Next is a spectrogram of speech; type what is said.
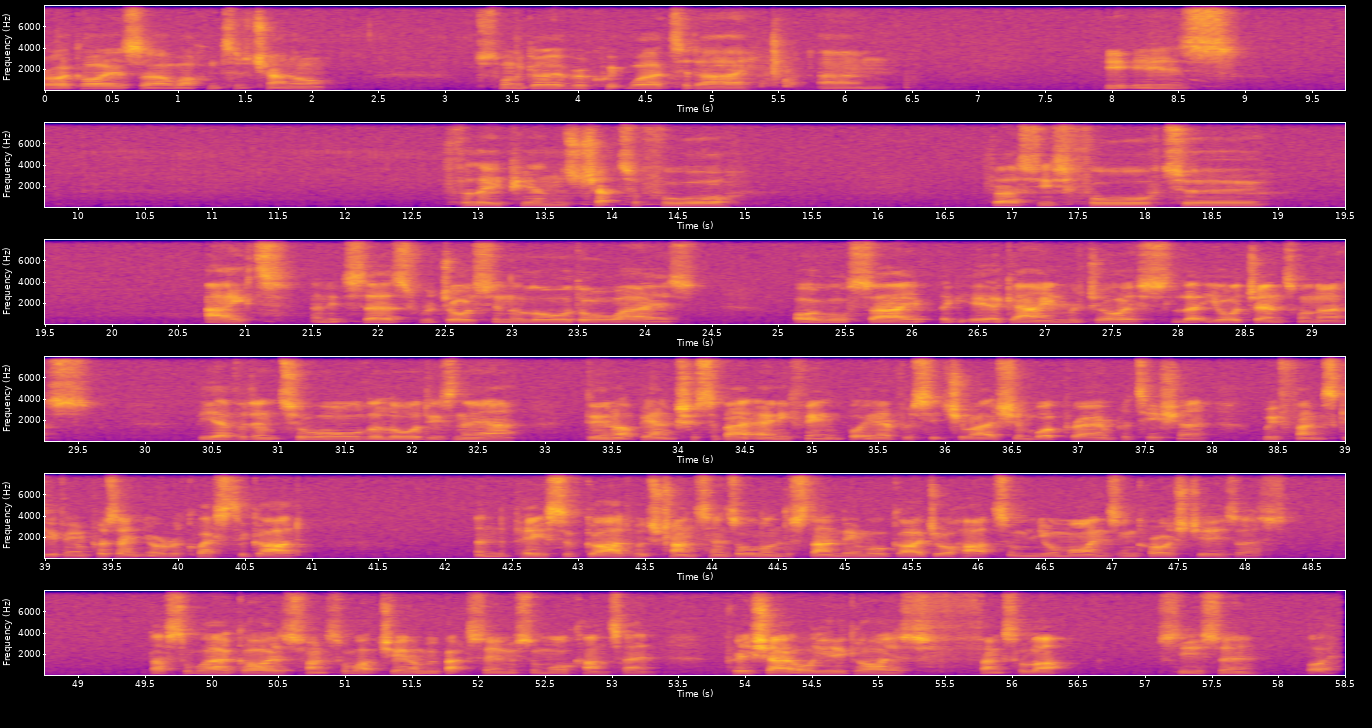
Alright guys, uh, welcome to the channel. Just want to go over a quick word today. Um, it is Philippians chapter 4 verses 4 to 8 and it says rejoice in the Lord always I will say it again rejoice let your gentleness be evidence to all the Lord is near. Do not be anxious about anything, but in every situation, by prayer and petition, with thanksgiving, present your requests to God. And the peace of God, which transcends all understanding, will guide your hearts and your minds in Christ Jesus. That's the word, guys. Thanks for watching. I'll be back soon with some more content. Appreciate all you guys. Thanks a lot. See you soon. Bye.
